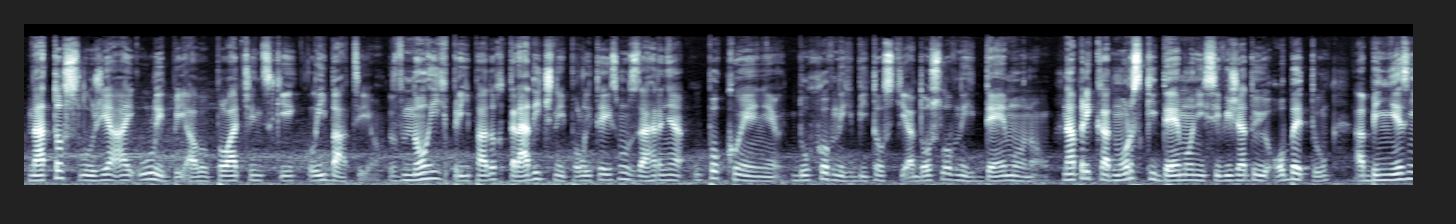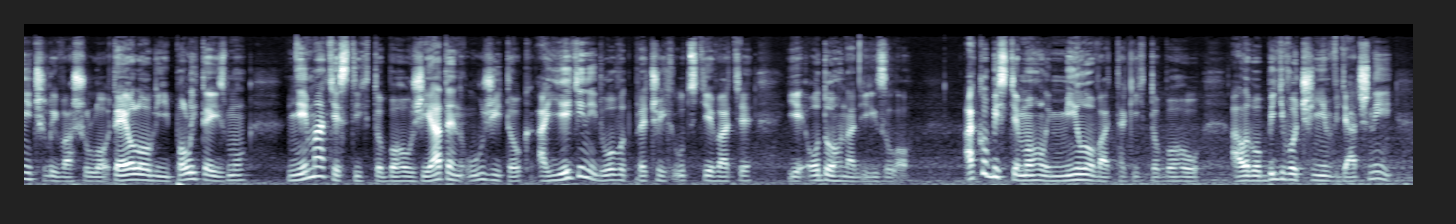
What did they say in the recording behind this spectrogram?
Na to slúžia aj úlitby alebo po latinsky libatio. V mnohých prípadoch tradičný politeizmus zahrňa upokojenie duchovných bytostí a doslovných démonov. Napríklad morskí démoni si vyžadujú obetu, aby nezničili vašu loď. Teológii politeizmu nemáte z týchto bohov žiaden úžitok a jediný dôvod, prečo ich uctievate, je odohnať ich zlo. Ako by ste mohli milovať takýchto bohov alebo byť voči nim vďační?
